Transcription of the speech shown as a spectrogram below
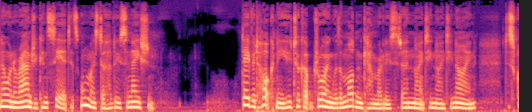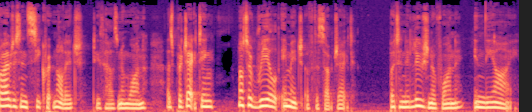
No one around you can see it, it's almost a hallucination. David Hockney, who took up drawing with a modern camera lucida in 1999, described it in Secret Knowledge, 2001, as projecting not a real image of the subject, but an illusion of one in the eye.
